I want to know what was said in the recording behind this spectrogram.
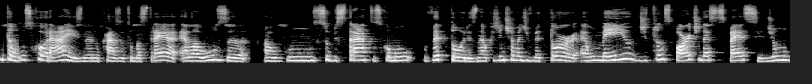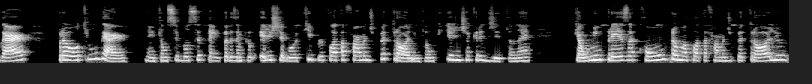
Então, os corais, né, no caso da tubastreia, ela usa alguns substratos como vetores, né? O que a gente chama de vetor é um meio de transporte dessa espécie de um lugar para outro lugar. Né? Então, se você tem, por exemplo, ele chegou aqui por plataforma de petróleo. Então, o que, que a gente acredita, né? Que alguma empresa compra uma plataforma de petróleo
